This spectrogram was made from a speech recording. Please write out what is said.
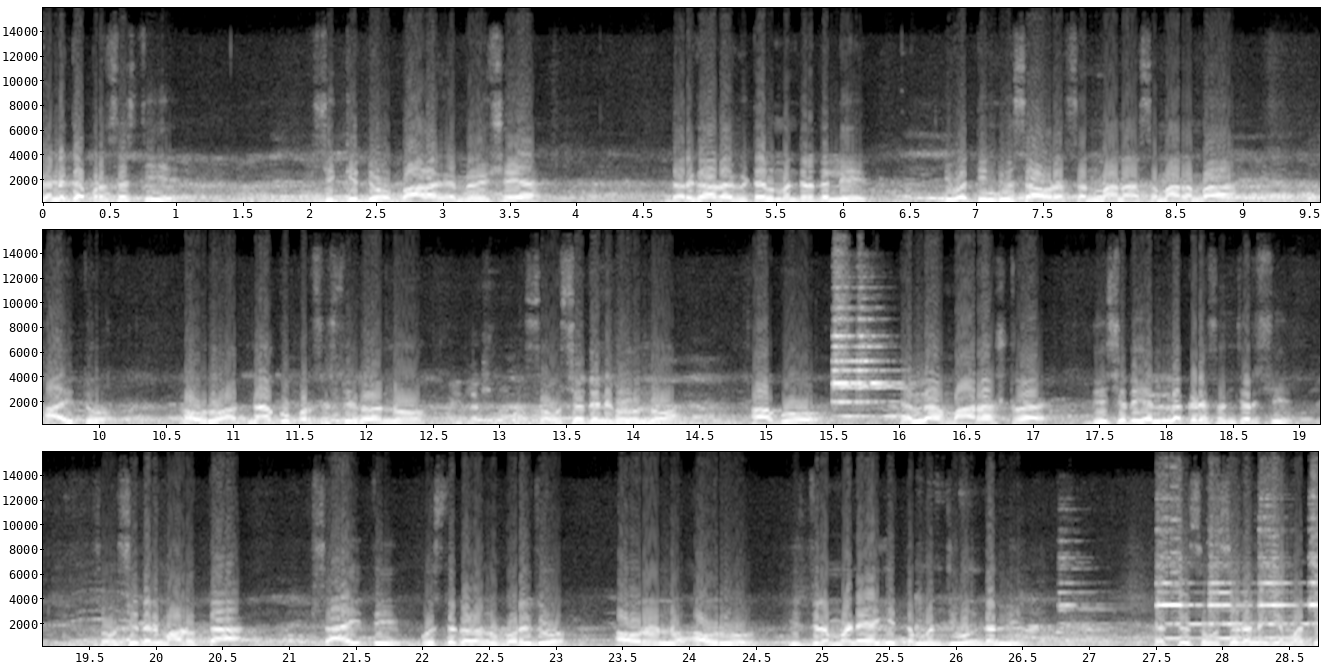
ಕನಕ ಪ್ರಶಸ್ತಿ ಸಿಕ್ಕಿದ್ದು ಭಾಳ ಹೆಮ್ಮೆ ವಿಷಯ. ದರ್ಗಾದ ವಿಠಲ್ ಮಂದಿರದಲ್ಲಿ ಇವತ್ತಿನ ದಿವಸ ಅವರ ಸನ್ಮಾನ ಸಮಾರಂಭ ಆಯಿತು. ಅವರು ಹದಿನಾಲ್ಕು ಪ್ರಶಸ್ತಿಗಳನ್ನು ಸಂಶೋಧನೆಗಳನ್ನು ಹಾಗೂ ಎಲ್ಲ ಮಹಾರಾಷ್ಟ್ರ ದೇಶದ ಎಲ್ಲ ಕಡೆ ಸಂಚರಿಸಿ ಸಂಶೋಧನೆ ಮಾಡುತ್ತಾ ಸಾಹಿತಿ ಪುಸ್ತಕಗಳನ್ನು ಬರೆದು ಅವರನ್ನು, ಅವರು ವಿಜೃಂಭಣೆಯಾಗಿ ತಮ್ಮ ಜೀವನದಲ್ಲಿ ಹೆಚ್ಚು ಸಂಶೋಧನೆಗೆ ಮತ್ತು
